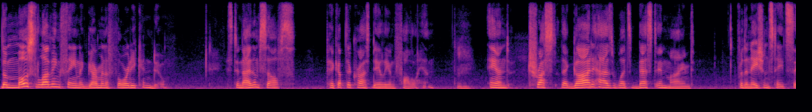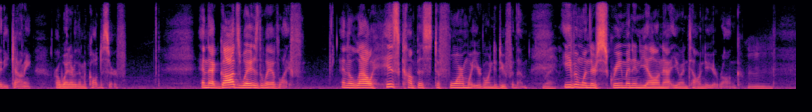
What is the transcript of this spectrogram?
The most loving thing a government authority can do is deny themselves, pick up their cross daily, and follow Him. Mm-hmm. And trust that God has what's best in mind for the nation, state, city, county, or whatever they're called to serve. And that God's way is the way of life. And allow His compass to form what you're going to do for them, Right. even when they're screaming and yelling at you and telling you you're wrong. Mm-hmm.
